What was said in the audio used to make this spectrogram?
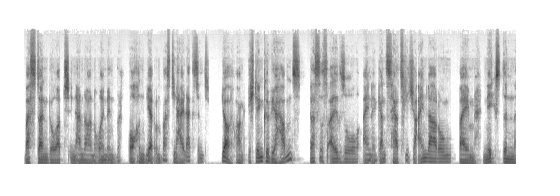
was dann dort in anderen Räumen besprochen wird und was die Highlights sind. Ja, Frank, ich denke, wir haben es. Das ist also eine ganz herzliche Einladung, beim nächsten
